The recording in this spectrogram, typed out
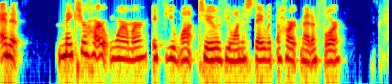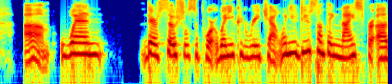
And it makes your heart warmer if you want to, if you want to stay with the heart metaphor. Um, when there's social support, when you can reach out, when you do something nice for uh,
